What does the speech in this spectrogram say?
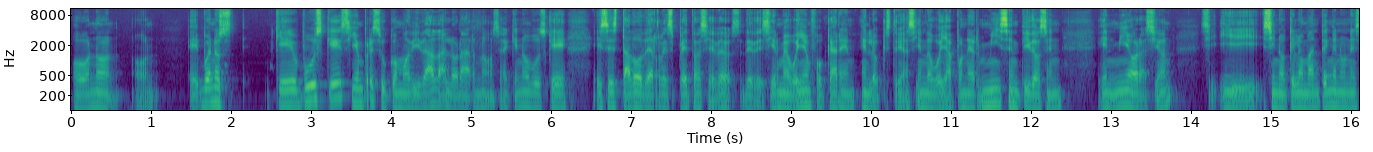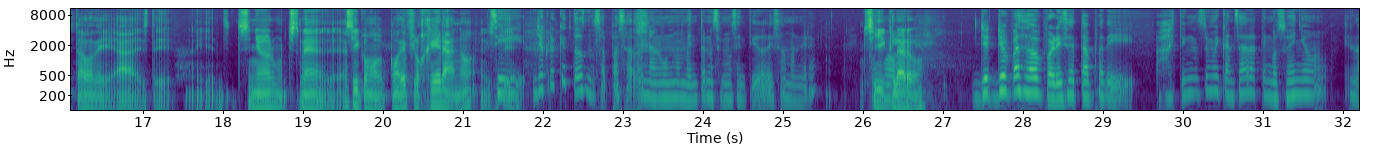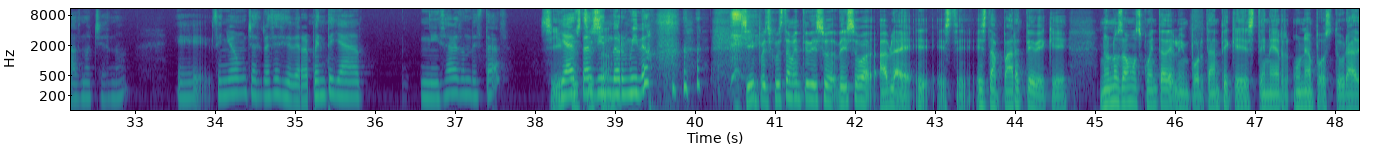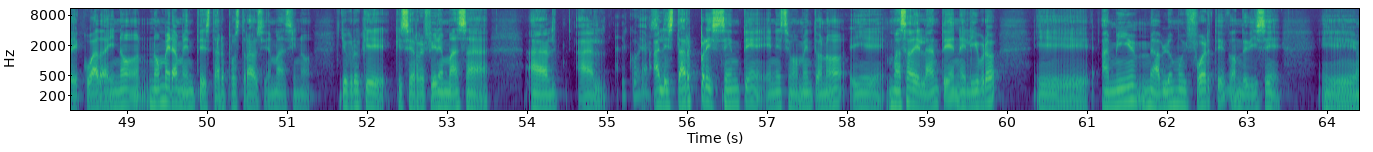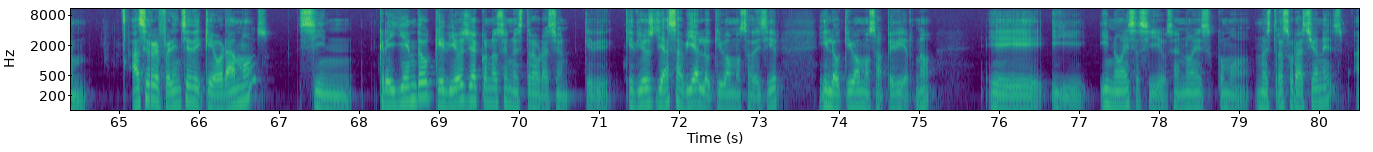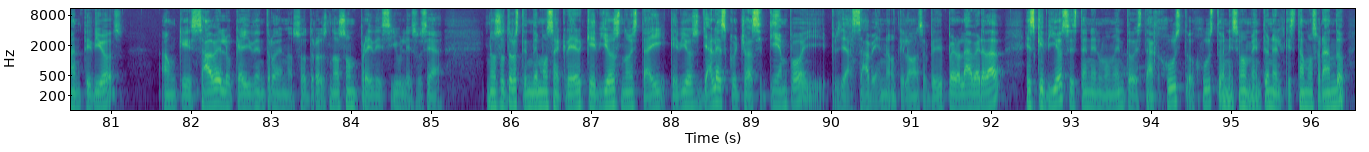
o no, o, eh, bueno, que busque siempre su comodidad al orar, ¿no? O sea, que no busque ese estado de respeto hacia Dios, de decir, me voy a enfocar en, en lo que estoy haciendo, voy a poner mis sentidos en, en mi oración y, sino que lo mantenga en un estado de, ah, este, señor, muchas gracias, así como, como de flojera, ¿no? sí, este yo creo que a todos nos ha pasado en algún momento, nos hemos sentido de esa manera. Sí, claro. Yo, yo he pasado por esa etapa de, ay, tengo, estoy muy cansada, tengo sueño en las noches, ¿no? Eh, señor, muchas gracias y de repente ya ni sabes dónde estás. Sí, ¿Ya estás bien dormido? sí, pues justamente de eso, de eso habla eh, este, esta parte de que no nos damos cuenta de lo importante que es tener una postura adecuada y no, no meramente estar postrados y demás, sino yo creo que, que se refiere más a, al, al, al, estar presente en ese momento, ¿no? Eh, más adelante en el libro, eh, a mí me habló muy fuerte donde dice, hace referencia de que oramos sin creyendo que Dios ya conoce nuestra oración, que, que, Dios ya sabía lo que íbamos a decir y lo que íbamos a pedir, ¿no? Eh, y, y, no es así, o sea, no es como nuestras oraciones ante Dios, aunque sabe lo que hay dentro de nosotros, no son predecibles, o sea, nosotros tendemos a creer que Dios no está ahí, que Dios ya la escuchó hace tiempo y pues ya sabe, ¿no? Que lo vamos a pedir. Pero la verdad es que Dios está en el momento, está justo, justo en ese momento en el que estamos orando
